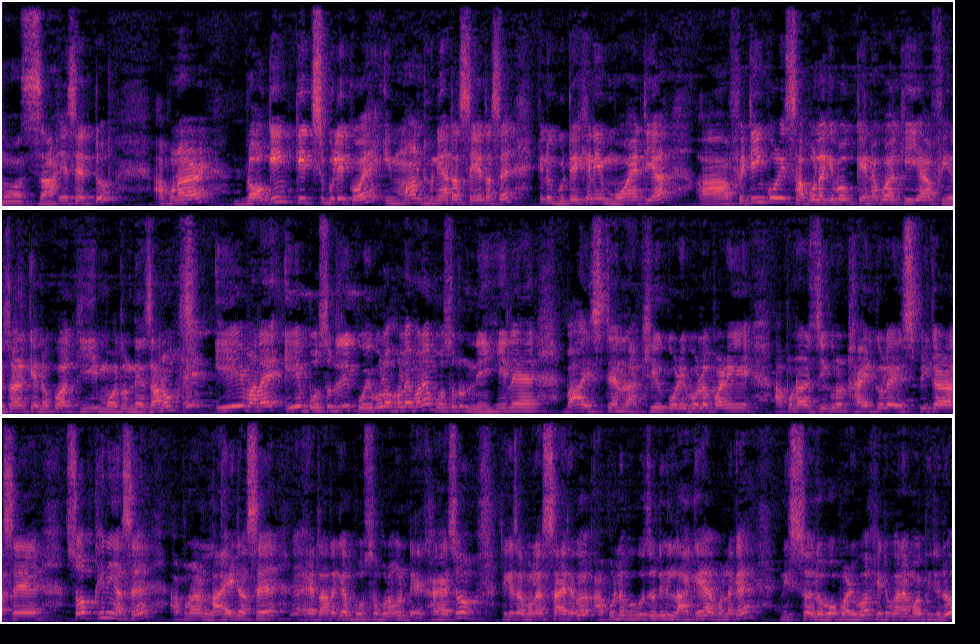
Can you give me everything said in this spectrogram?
মজা। এই ছেটটো আপোনাৰ ব্লগিং কিটছ বুলি কয়, ইমান ধুনীয়া এটা ছেট আছে, কিন্তু গোটেইখিনি মই এতিয়া ফিটিং কৰি চাব লাগিব কেনেকুৱা কি ইয়াৰ ফিউচাৰ কেনেকুৱা কি, মইতো নেজানো। এই মানে এই বস্তুটো কৰিবলৈ হ'লে মানে বস্তুটো নিহিলে বা ষ্টেণ্ড ৰাখিও কৰিবলৈ পাৰি, আপোনাৰ যিকোনো ঠাইত গ'লে স্পীকাৰ আছে, চবখিনি আছে, আপোনাৰ লাইট আছে, এটা এটাকৈ বস্তু আপোনালোকক দেখাই আছোঁ। ঠিক আছে, আপোনালোকে চাই থাকক। আপোনালোককো যদি লাগে, আপোনালোকে নিশ্চয় ল'ব পাৰিব। সেইটো কাৰণে মই ভিডিঅ'টো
